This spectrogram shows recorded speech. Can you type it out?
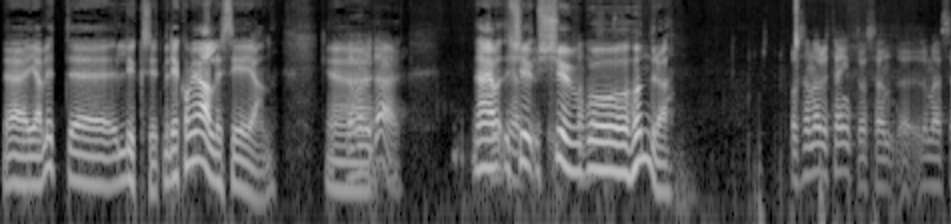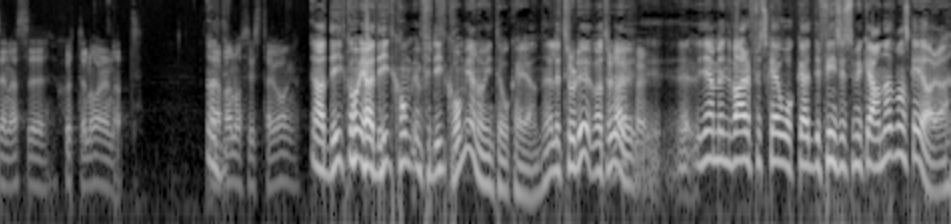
Det är jävligt eh, lyxigt, men det kommer jag aldrig se igen. Eh, när var du där? Nej, Det är tju- helt 2000. Och sen har du tänkt då sen eh, de här senaste 17 åren att Ja, det här var nog sista gången? Ja, dit kommer jag, dit kom, för dit kommer jag nog inte åka igen. Eller tror du? Vad tror Varför? du? Eh, Ja, men varför ska jag åka? Det finns ju så mycket annat man ska göra.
